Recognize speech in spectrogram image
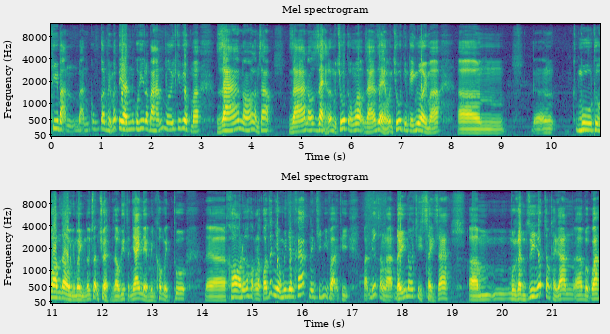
khi bạn bạn cũng cần phải mất tiền. Có khi là bán với cái việc mà giá nó làm sao? Giá nó rẻ hơn một chút đúng không? Giá rẻ hơn một chút những cái người mà uh, uh, mua thu gom dầu như mình nó vận chuyển dầu đi thật nhanh để mình không phải thu Ờ, kho nữa hoặc là có rất nhiều nguyên nhân khác. Nên chính vì vậy thì bạn biết rằng là đấy nó chỉ xảy ra uh, một gần duy nhất trong thời gian uh, vừa qua.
